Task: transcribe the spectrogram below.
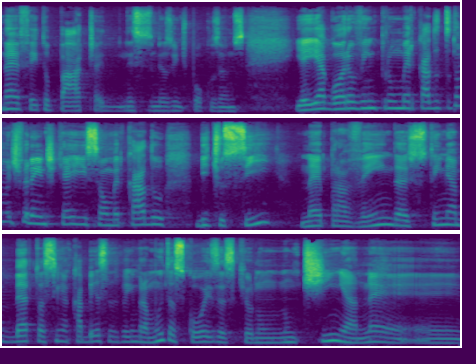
né, feito parte nesses meus 20 e poucos anos. E aí agora eu vim para um mercado totalmente diferente, que é isso, é um mercado B2C, né, para venda. Isso tem me aberto assim a cabeça também para muitas coisas que eu não, não tinha, né, é,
